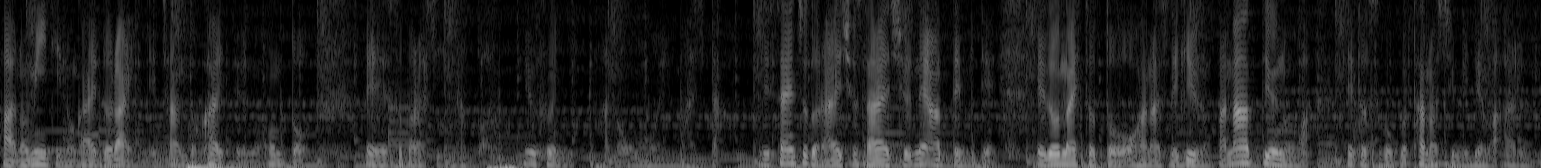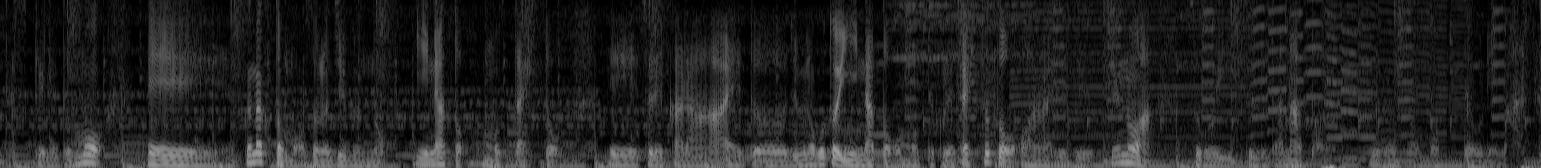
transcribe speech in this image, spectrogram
あのミーティーのガイドラインでちゃんと書いてるの本当、えー、素晴らしいなというふうにあの思います。思いました。実際にちょっと来週、再来週ね、会ってみて、どんな人とお話できるのかなっていうのは、えっと、すごく楽しみではあるんですけれども、えー、少なくともその自分のいいなと思った人、えー、それから、えっと、自分のことをいいなと思ってくれた人とお話できるっていうのは、すごいいいツールだなというふうに思っております。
